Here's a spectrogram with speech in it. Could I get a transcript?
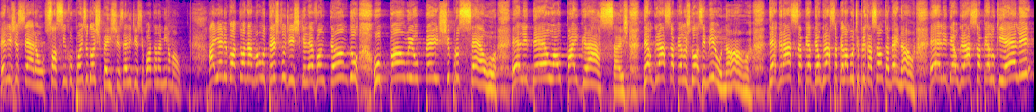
Eles disseram: Só cinco pães e dois peixes. Ele disse: Bota na minha mão. Aí ele botou na mão, o texto diz que levantando o pão e o peixe para o céu, ele deu ao Pai graças. Deu graça pelos doze mil? Não. Deu graça, deu graça pela multiplicação? Também não. Ele deu graça pelo que ele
